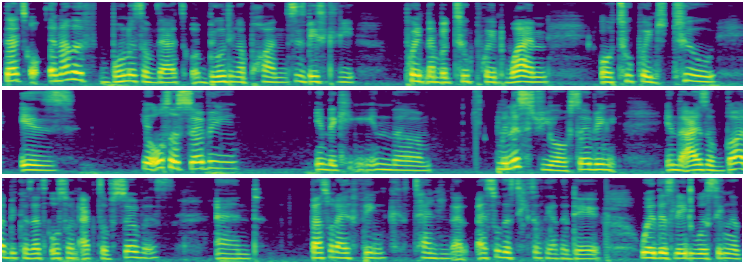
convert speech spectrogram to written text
that's another bonus of that or building upon this is basically point number 2.1 or 2.2 is you're also serving in the king in the ministry or serving in the eyes of God because that's also an act of service. And that's what I think tangent I, I saw this TikTok the other day where this lady was saying that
